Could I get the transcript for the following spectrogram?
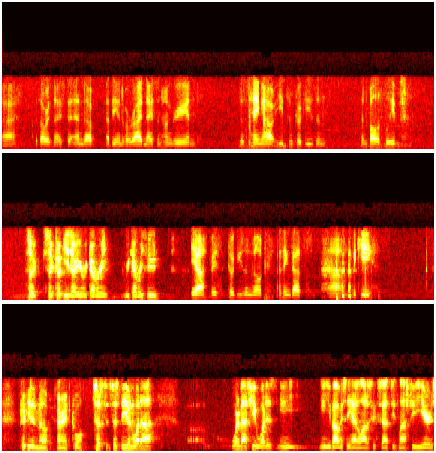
uh, it's always nice to end up at the end of a ride nice and hungry and just hang out, eat some cookies, and then fall asleep. So, so cookies are your recovery recovery food? Yeah, basic cookies and milk. I think that's um, the key. Cookies and milk. All right, cool. So, so Stephen, what uh, what about you? What is you, you've obviously had a lot of success these last few years.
